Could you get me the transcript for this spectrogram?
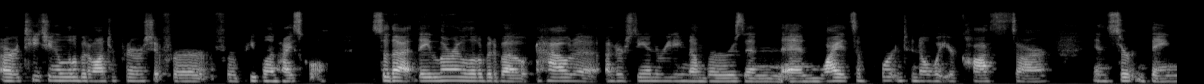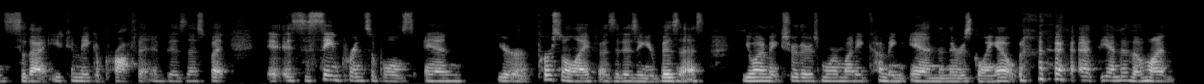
or teaching a little bit of entrepreneurship for for people in high school so that they learn a little bit about how to understand reading numbers and and why it's important to know what your costs are in certain things so that you can make a profit in business. But it's the same principles in your personal life as it is in your business. You want to make sure there's more money coming in than there is going out at the end of the month.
